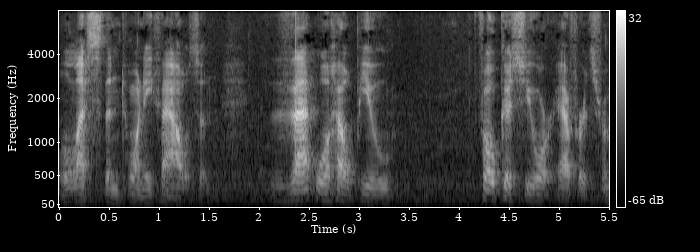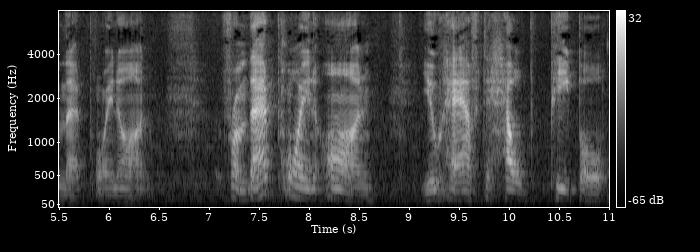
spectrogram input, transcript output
less than 20,000. That will help you focus your efforts from that point on. From that point on, you have to help people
